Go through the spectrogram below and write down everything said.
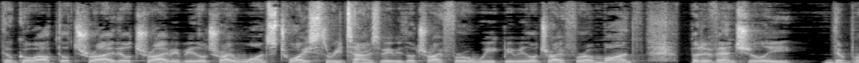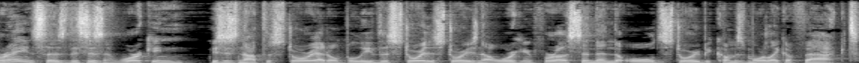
They'll go out, they'll try, they'll try. Maybe they'll try once, twice, three times. Maybe they'll try for a week. Maybe they'll try for a month. But eventually the brain says this isn't working. This is not the story. I don't believe this story. The story is not working for us. And then the old story becomes more like a fact.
